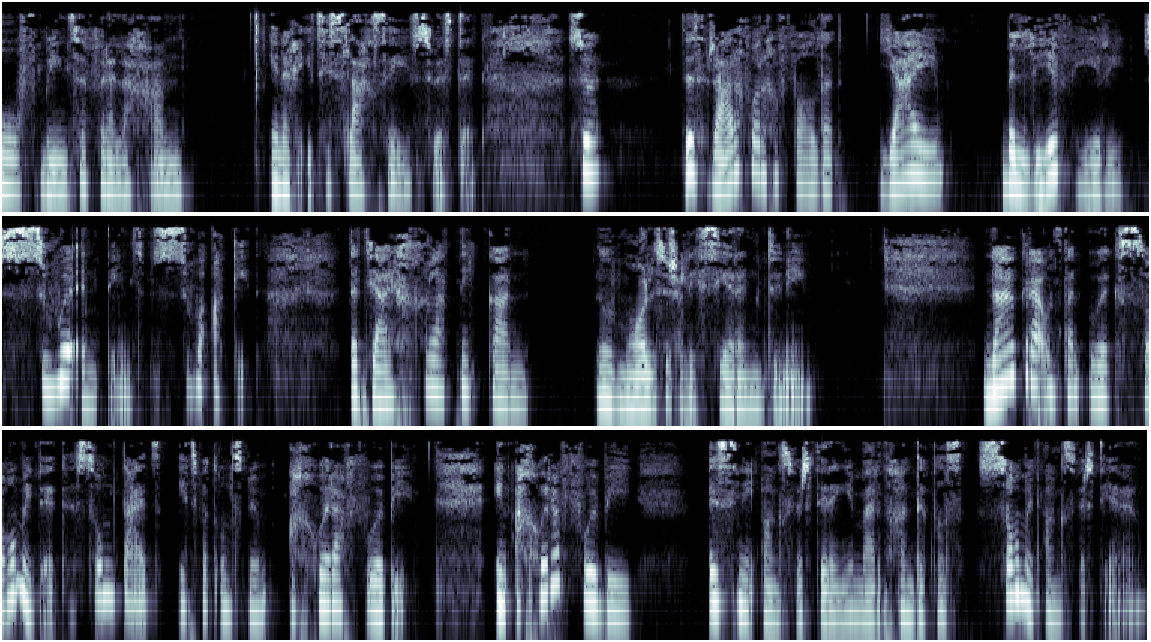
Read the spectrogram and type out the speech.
of mense vir hulle gaan enige ietsie sleg sê soos dit. So dis regtig vir 'n geval dat jy beleef hierdie so intens, so akkiet dat jy glad nie kan normale sosialisering doen nie. Nou kry ons dan ook saam met dit soms iets wat ons noem agorafobie. En agorafobie is nie angsversteuring nie, maar dit gaan dikwels saam met angsversteuring.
